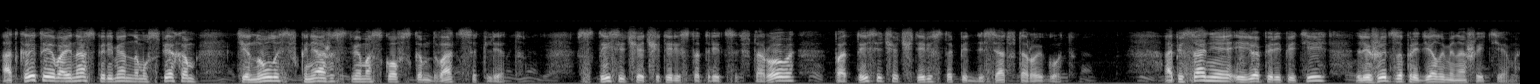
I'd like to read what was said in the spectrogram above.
Открытая война с переменным успехом тянулась в княжестве московском 20 лет, с 1432 по 1452 год. Описание ее перипетий лежит за пределами нашей темы.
